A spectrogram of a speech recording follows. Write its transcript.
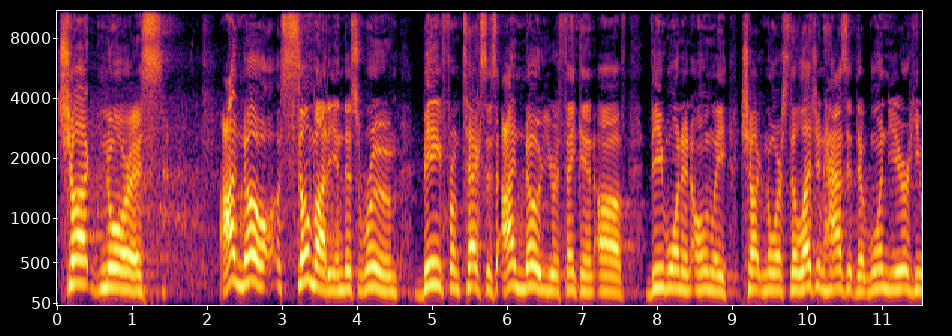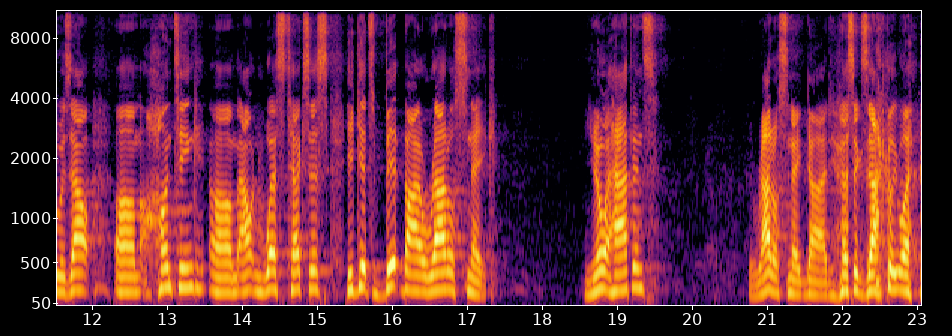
Chuck Norris. I know somebody in this room, being from Texas, I know you're thinking of the one and only Chuck Norris. The legend has it that one year he was out um, hunting um, out in West Texas. He gets bit by a rattlesnake. You know what happens? The rattlesnake died. That's exactly what.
